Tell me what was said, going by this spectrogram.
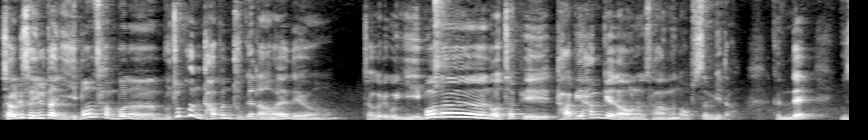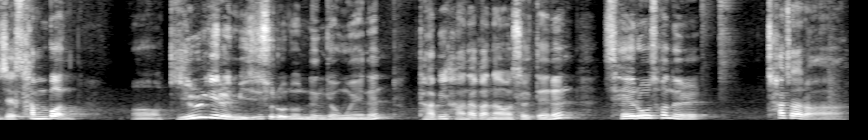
자, 그래서 일단 2번, 3번은 무조건 답은 두 개 나와야 돼요. 자, 그리고 2번은 어차피 답이 한 개 나오는 상황은 없습니다. 근데 이제 3번, 어, 기울기를 미지수로 놓는 경우에는 답이 하나가 나왔을 때는 세로 선을 찾아라.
